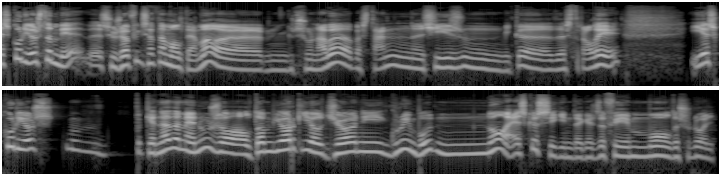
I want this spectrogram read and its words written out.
és curiós també, eh, si us heu fixat amb el tema, eh, sonava bastant així una mica d'estraler, i és curiós mm, perquè nada menys el Tom York i el Johnny Greenwood no és que siguin d'aquests de fer molt de soroll.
